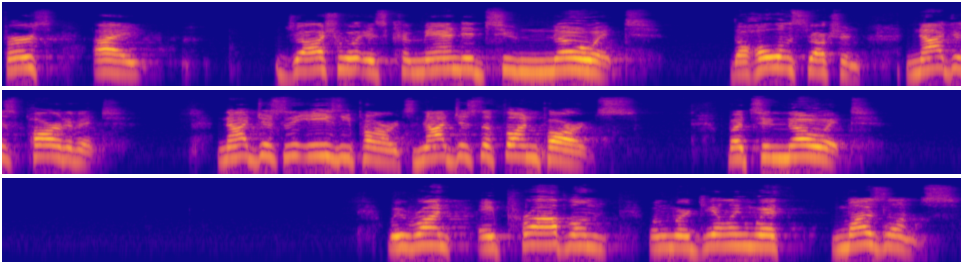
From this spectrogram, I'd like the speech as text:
First, I, Joshua is commanded to know it, the whole instruction, not just part of it. Not just the easy parts, not just the fun parts, but to know it. We run a problem when we're dealing with Muslims.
